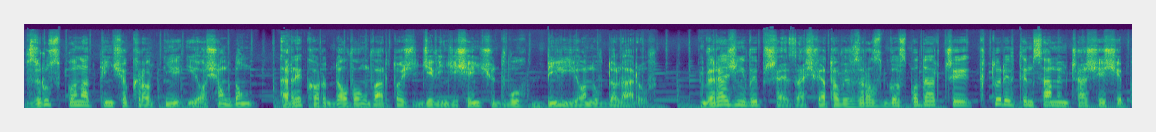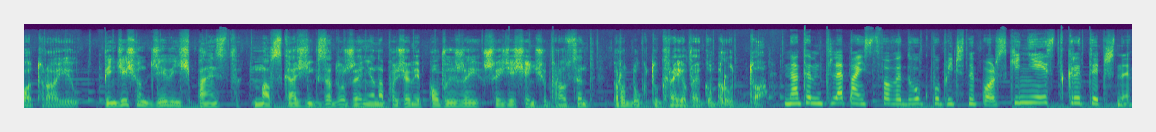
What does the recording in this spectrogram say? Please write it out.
wzrósł ponad pięciokrotnie i osiągnął rekordową wartość 92 bilionów dolarów. Wyraźnie wyprzedza światowy wzrost gospodarczy, który w tym samym czasie się potroił. 59 państw ma wskaźnik zadłużenia na poziomie powyżej 60% produktu krajowego brutto. Na tym tle państwowy dług publiczny Polski nie jest krytyczny.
